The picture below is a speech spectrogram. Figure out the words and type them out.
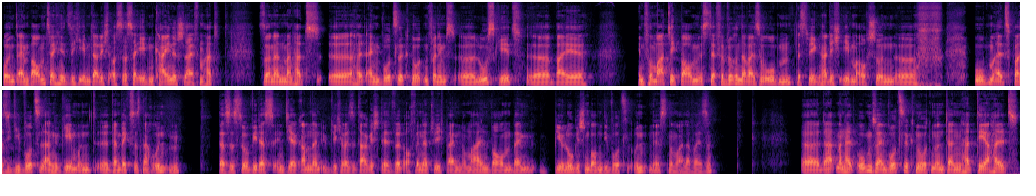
Und ein Baum zeichnet sich eben dadurch aus, dass er eben keine Schleifen hat, sondern man hat äh, halt einen Wurzelknoten, von dem es äh, losgeht. Äh, bei Informatikbaum ist der verwirrenderweise oben. Deswegen hatte ich eben auch schon äh, oben als quasi die Wurzel angegeben und äh, dann wächst es nach unten. Das ist so, wie das in Diagrammen dann üblicherweise dargestellt wird, auch wenn natürlich beim normalen Baum, beim biologischen Baum die Wurzel unten ist normalerweise. Äh, da hat man halt oben so einen Wurzelknoten und dann hat der halt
